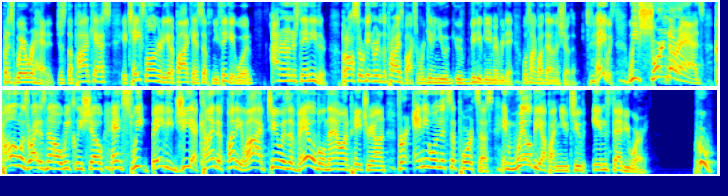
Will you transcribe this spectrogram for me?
but it's where we're headed. Just the podcast, it takes longer to get a podcast up than you think it would. I don't understand either. But also, we're getting rid of the prize box we're giving you a video game every day. We'll talk about that on the show, though. Anyways, we've shortened our ads. Colin Was Right is now a weekly show, and Sweet Baby Gia Kinda Funny Live 2 is available now on Patreon for anyone that supports us and will be up on YouTube in February. Whew.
